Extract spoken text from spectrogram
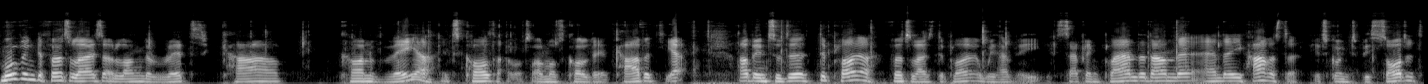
moving the fertilizer along the red car conveyor, it's called, I was almost called a carpet, yeah, up into the deployer, fertilizer deployer. We have a sapling planter down there and a harvester. It's going to be sorted.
